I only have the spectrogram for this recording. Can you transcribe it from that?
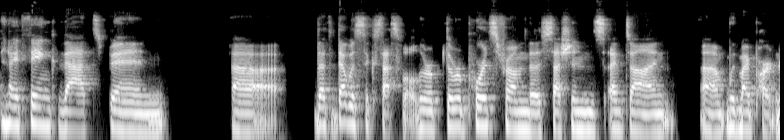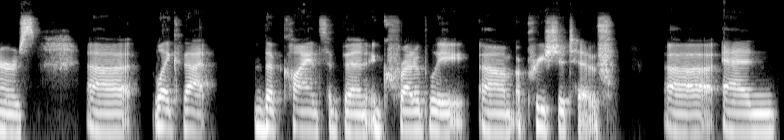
and i think that's been uh, that that was successful. The, the reports from the sessions I've done um, with my partners, uh, like that, the clients have been incredibly um, appreciative, uh, and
